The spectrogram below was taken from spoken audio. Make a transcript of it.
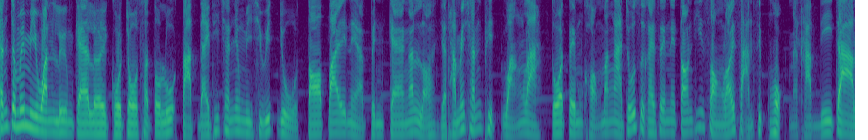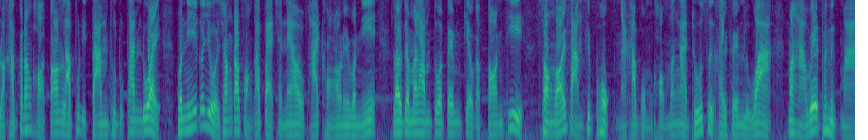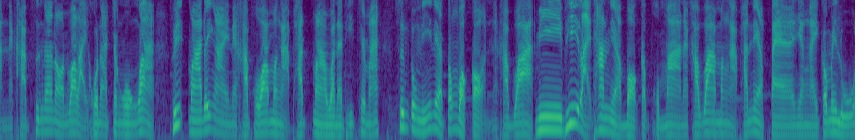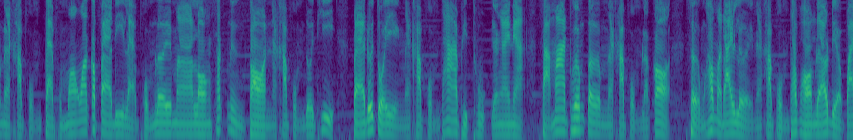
ฉันจะไม่มีวันลืมแกเลยโกโจสโตรุตราบใดที่ฉันยังมีชีวิตอยู่ ต่อไปเนี่ยเป็นแกงั้นเหรอ อย่าทำให้ฉันผิดหวังล่ะ ตัวเต็มของมังงะจูสึไคเซนในตอนที่ 236 นะครับดีจ้าหรอครับ ก็ต้องขอต้อนรับผู้ติดตามทุกทุกท่านด้วย วันนี้ก็อยู่ช่อง 9298 Channel พาร์ทของเราในวันนี้ เราจะมาทำตัวเต็มเกี่ยวกับตอนที่ 236 นะครับผมของมังงะจูสึไคเซนหรือว่ามหาเวทผนึกมารนะครับ ซึ่งแน่นอนว่าหลายคนอาจจะงงว่าเฮ้ยมาได้ไงนะครับ เพราะว่ามังงะพัดมาวันอาทิตย์ใช่ไหมซึ่งตรงนี้เนี่ยต้องบอกก่อนนะครับว่ามีพี่หลายท่านเนี่ยบอกกับผมมานะครับว่ามังงะพัดเนี่ยแปลยังไงก็ไม่ไม่รู้นะครับผมแต่ผมมองว่าก็แปลดีแหละ ผมเลยมาลองสักหนึ่งตอนนะครับผมโดยที่แปลด้วยตัวเองนะครับผมถ้าผิดถูกยังไงเนี่ยสามารถเพิ่มเติมนะครับผมแล้วก็เสริมเข้ามาได้เลยนะครับผมถ้าพร้อมแล้วเดี๋ยวไป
